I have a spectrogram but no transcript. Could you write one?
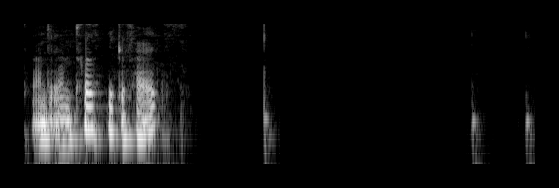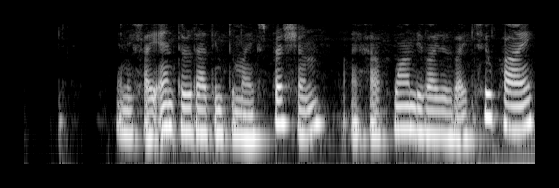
212 picofarads. And if I enter that into my expression, I have 1 divided by 2 pi.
